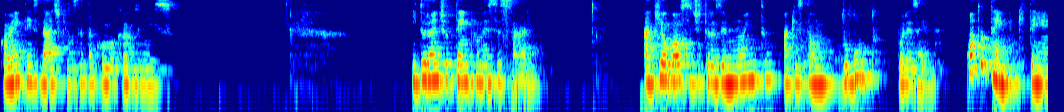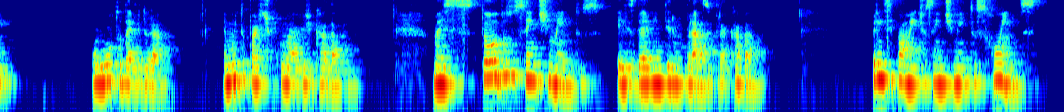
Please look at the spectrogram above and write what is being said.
Qual é a intensidade que você está colocando nisso? E durante o tempo necessário. Aqui eu gosto de trazer muito a questão do luto, por exemplo. Quanto tempo que tem o luto deve durar? é muito particular de cada um. Mas todos os sentimentos, eles devem ter um prazo para acabar. Principalmente os sentimentos ruins.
